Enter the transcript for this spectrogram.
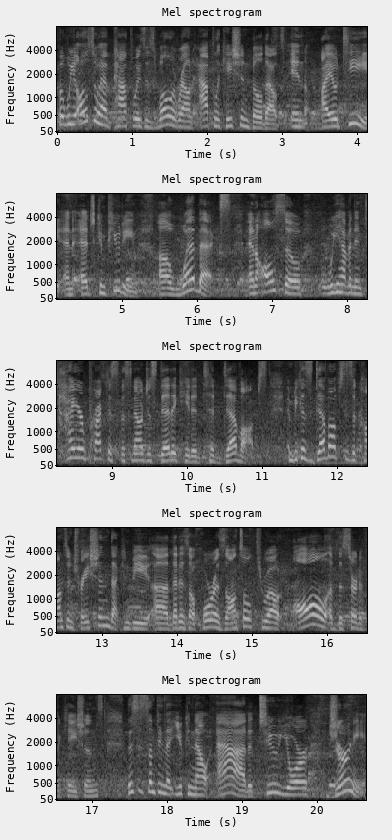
But we also have pathways as well around application in IoT and edge computing, uh, WebEx, and also we have an entire practice that's now just dedicated to DevOps. And because DevOps is a concentration that can be, uh, that is a horizontal throughout all of the certifications, this is something that you can now add to your journey.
